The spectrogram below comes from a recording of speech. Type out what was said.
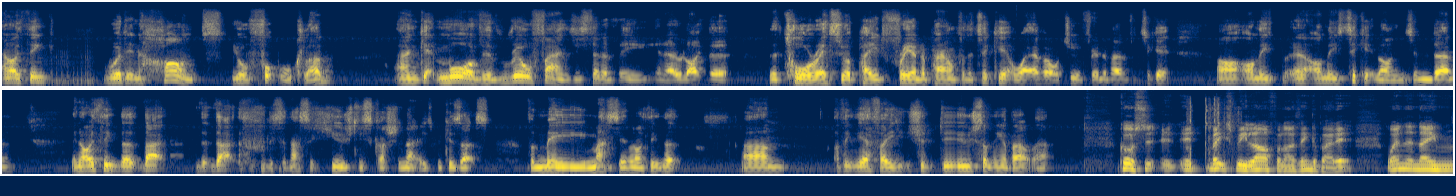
and I think would enhance your football club and get more of the real fans instead of the, you know, like the the tourists who are paid three hundred pound for the ticket or whatever, or two three hundred pound for the ticket uh, on these uh, on these ticket lines. And um, you know, I think that that that, that listen, that's a huge discussion. That is because that's for me massive, and I think that um, I think the FA should do something about that. Of course, it, it makes me laugh when I think about it. When the name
